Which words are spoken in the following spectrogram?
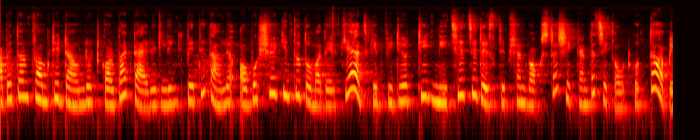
আবেদন ফর্মটি ডাউনলোড করবার ডাইরেক্ট লিঙ্ক পেতে, তাহলে অবশ্যই কিন্তু তোমাদেরকে আজকের ভিডিওর ঠিক নিচে যে ডেসক্রিপশন বক্সটা সেখানটা চেক আউট করতে হবে।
